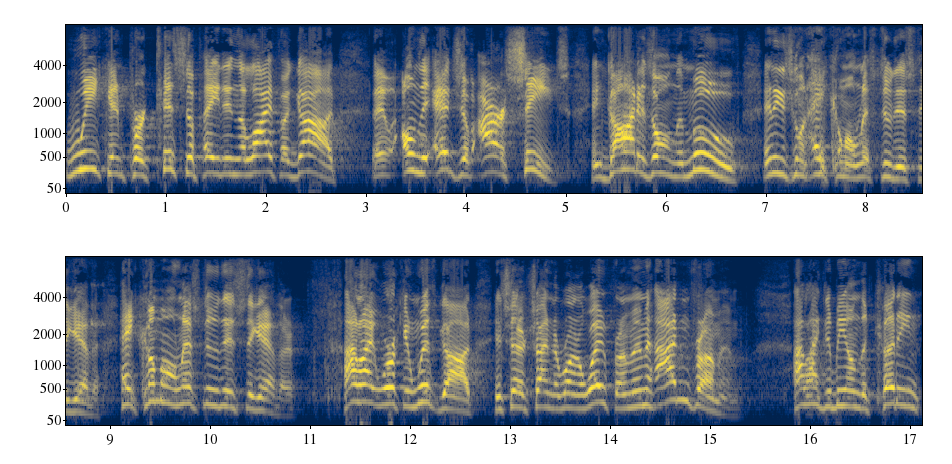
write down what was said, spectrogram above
we can participate in the life of God uh, on the edge of our seats. And God is on the move. And He's going, hey, come on, let's do this together. Hey, come on, let's do this together. I like working with God instead of trying to run away from Him and hiding from Him. I like to be on the cutting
